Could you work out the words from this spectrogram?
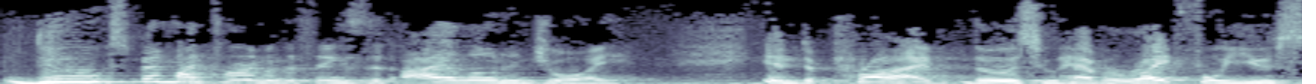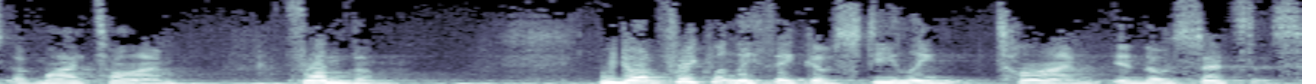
do spend my time on the things that I alone enjoy, and deprive those who have a rightful use of my time from them. We don't frequently think of stealing time in those senses,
